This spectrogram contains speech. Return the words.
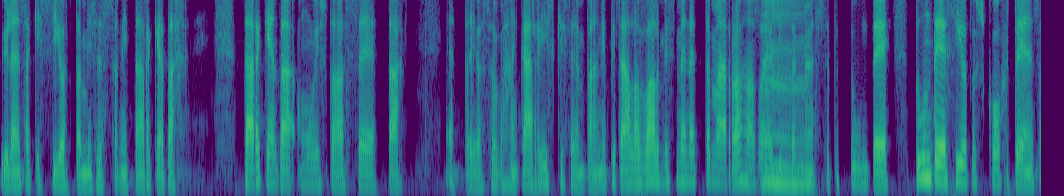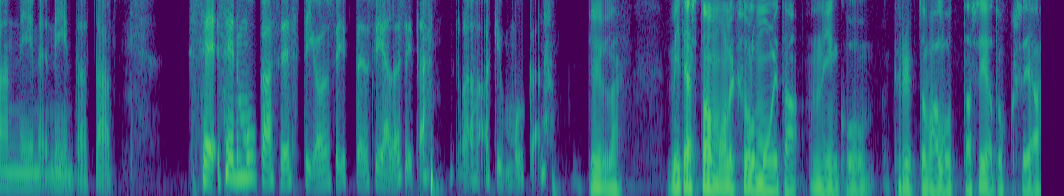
yleensäkin sijoittamisessa, niin tärkeää, tärkeintä muistaa se, että, että jos on vähänkään riskisempää, niin pitää olla valmis menettämään rahansa mm. ja sitten mm. myös, että tuntee, tuntee sijoituskohteensa, niin, niin tota, se, sen mukaisesti on sitten siellä sitä rahaakin mukana. Kyllä. Mitäs Tom, oliko sinulla muita niin kuin, kryptovaluuttasijoituksia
